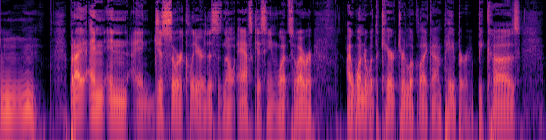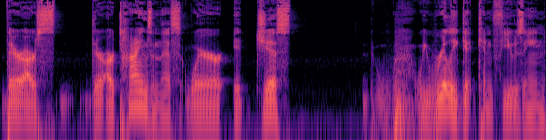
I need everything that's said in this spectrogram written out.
Mm-hmm. But I and, and and just so we're clear, this is no ass kissing whatsoever. I wonder what the character looked like on paper because there are there are times in this where it just we really get confusing.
